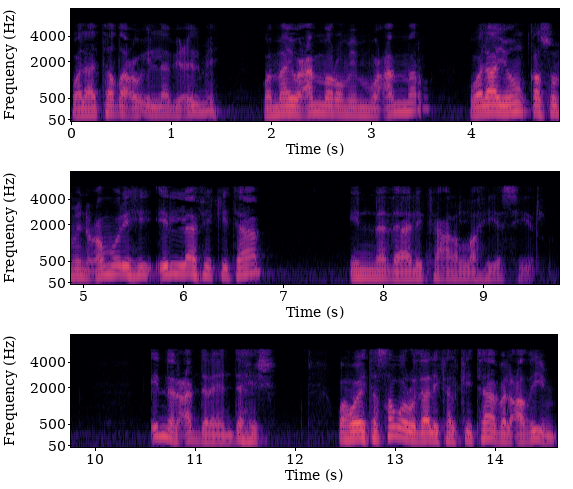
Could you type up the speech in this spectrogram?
ولا تضع إلا بعلمه وما يعمر من معمر ولا ينقص من عمره إلا في كتاب إن ذلك على الله يسير إن العبد ليندهش وهو يتصور ذلك الكتاب العظيم.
